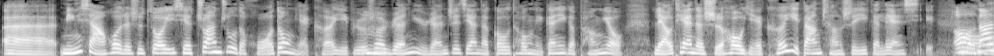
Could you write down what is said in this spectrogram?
呃冥想，或者是做一些专注的活动也可以，比如说人与人之间的沟通，你跟一个朋友聊天的时候，也可以当成是一个练习。哦，那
